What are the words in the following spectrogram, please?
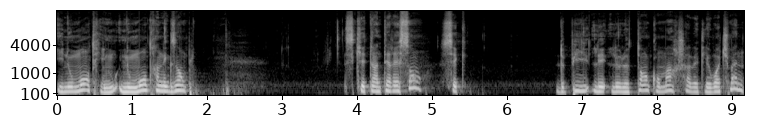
nous montrent, ils nous montrent un exemple. Ce qui est intéressant, c'est que depuis le, temps qu'on marche avec les Watchmen,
